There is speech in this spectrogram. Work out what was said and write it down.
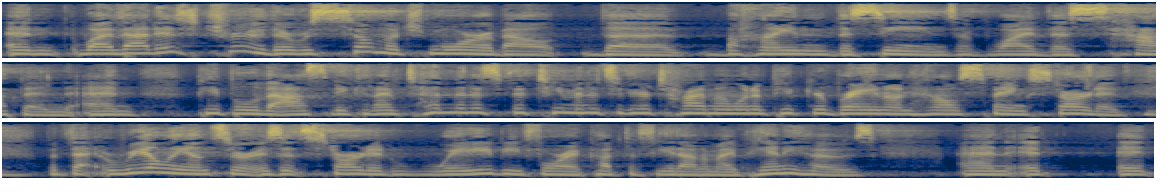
and while that is true, there was so much more about the behind the scenes of why this happened. And people have asked me, can I have 10 minutes, 15 minutes of your time? I want to pick your brain on how Spanx started. But the real answer is it started way before I cut the feet out of my pantyhose. And it, it,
